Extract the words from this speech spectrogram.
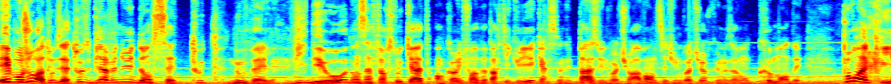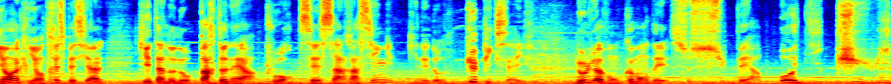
Et bonjour à toutes et à tous, bienvenue dans cette toute nouvelle vidéo, dans un First Look at encore une fois un peu particulier car ce n'est pas une voiture à vendre, c'est une voiture que nous avons commandée pour un client, un client très spécial, qui est un de nos partenaires pour CSA Racing, qui n'est d'autre que PickSafe. Nous lui avons commandé ce superbe Audi Q8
